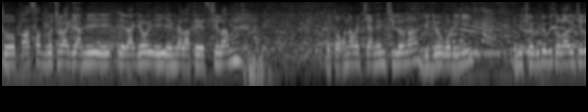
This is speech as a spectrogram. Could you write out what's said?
তো পাঁচ সাত বছর আগে আমি এর আগেও এই মেলাতে এসেছিলাম। তো তখন আমার চ্যানেল ছিল না ভিডিও করিনি। এমনি ছবি টবি তোলা হয়েছিল।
